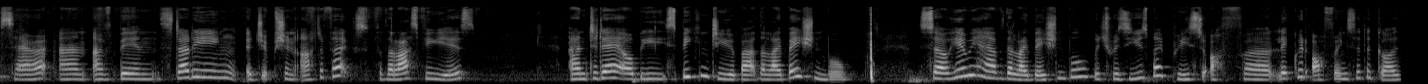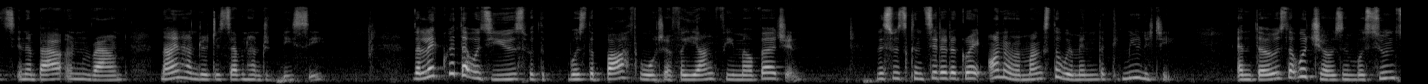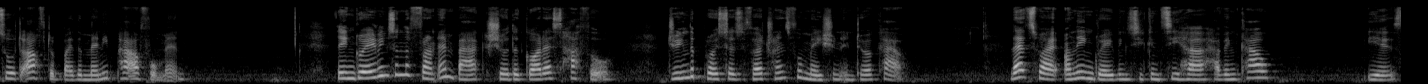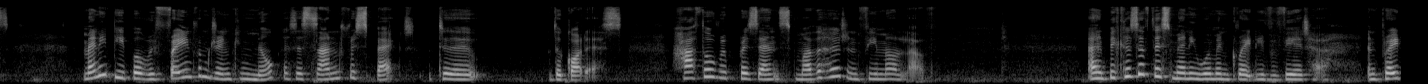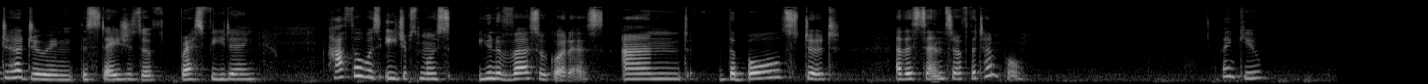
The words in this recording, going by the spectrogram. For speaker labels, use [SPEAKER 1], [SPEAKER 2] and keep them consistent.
[SPEAKER 1] Sarah, and I've been studying Egyptian artifacts for the last few years. And today I'll be speaking to you about the libation bowl. So, here we have the libation bowl, which was used by priests to offer liquid offerings to the gods in about and around 900 to 700 BC. The liquid that was used was the, was the bath water of a young female virgin. This was considered a great honor amongst the women in the community and those that were chosen were soon sought after by the many powerful men. The engravings on the front and back show the goddess Hathor during the process of her transformation into a cow. That's why on the engravings you can see her having cow ears. Many people refrain from drinking milk as a sign of respect to the goddess. Hathor represents motherhood and female love. And because of this, many women greatly revered her and prayed to her during the stages of breastfeeding. Hathor was Egypt's most universal goddess, and the bowl stood at the center of the temple. Thank you.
